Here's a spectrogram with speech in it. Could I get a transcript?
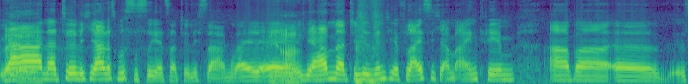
ja, ja, natürlich, ja, das musstest du jetzt natürlich sagen, weil äh, wir haben natürlich, wir sind hier fleißig am Eincremen aber äh, es,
